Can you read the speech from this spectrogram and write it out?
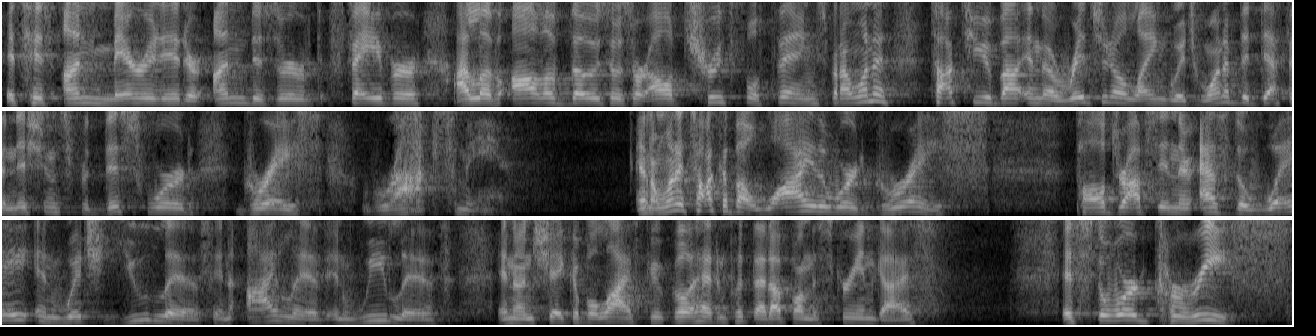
it's his unmerited or undeserved favor. I love all of those. Those are all truthful things. But I want to talk to you about in the original language, one of the definitions for this word grace rocked me. And I want to talk about why the word grace Paul drops in there as the way in which you live and I live and we live an unshakable life. Go ahead and put that up on the screen, guys. It's the word charis.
